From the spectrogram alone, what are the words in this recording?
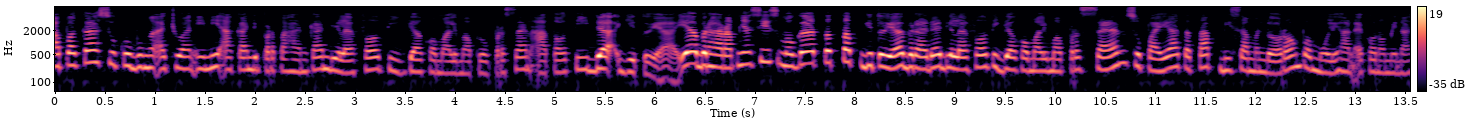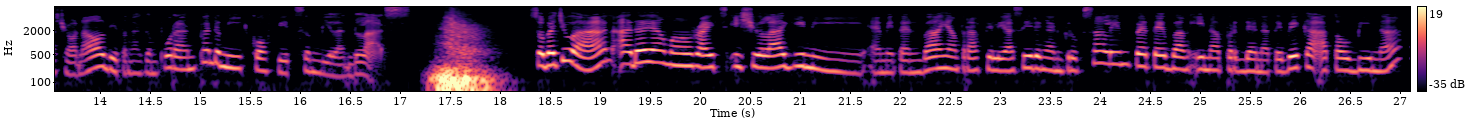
Apakah suku bunga acuan ini akan dipertahankan di level 3,50% atau tidak gitu ya? Ya berharapnya sih semoga tetap gitu ya berada di level 3,5% supaya tetap bisa mendorong pemulihan ekonomi nasional di tengah gempuran pandemi COVID-19. Sobat Cuan, ada yang mau rights issue lagi nih. Emiten bank yang terafiliasi dengan grup Salim PT Bank Ina Perdana Tbk atau BINA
